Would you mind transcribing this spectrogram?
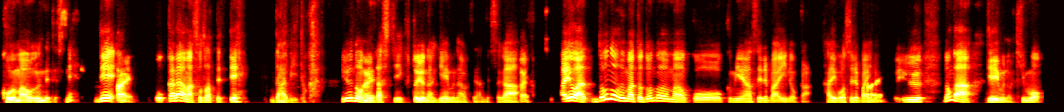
子馬を産んでですね。で、はい、ここから、まあ、育てて、ダービーとか、いうのを目指していくというようなゲームなわけなんですが、はい、要は、どの馬とどの馬をこう組み合わせればいいのか、配合すればいいのかというのがゲームの肝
